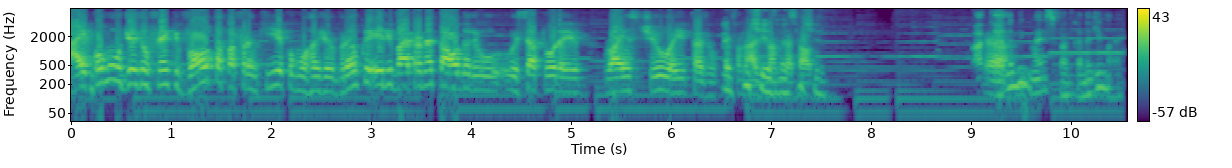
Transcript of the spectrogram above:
Aí, como o Jason Frank volta pra franquia como Ranger Branco, ele vai pra Metalder, o, esse ator aí, Ryan Steele aí, faz o Faz personagem sentido, lá no faz Metalder. sentido. Bacana É. demais, bacana demais.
